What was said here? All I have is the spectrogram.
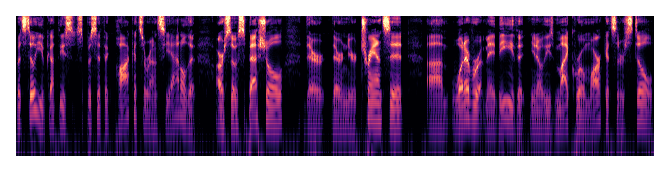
but still you've got these specific pockets around seattle that are so special they're they're near transit um, whatever it may be that you know these micro markets that are still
